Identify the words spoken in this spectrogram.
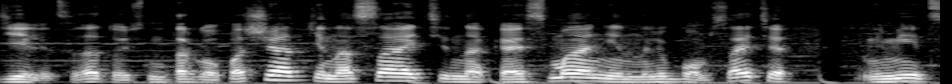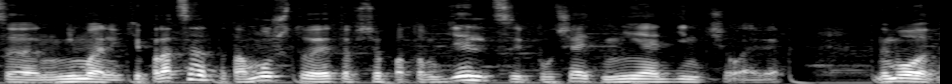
делится, да, то есть на торговой площадке, на сайте, на CS Money, на любом сайте имеется немаленький процент, потому что это все потом делится и получает не один человек. Вот,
